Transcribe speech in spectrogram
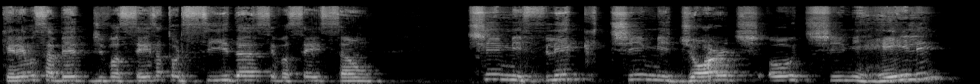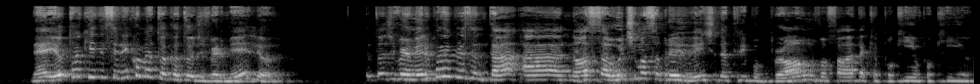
Queremos saber de vocês, a torcida, se vocês são time Flick, time George ou time Haley. Né? Eu tô aqui, você nem comentou que eu tô de vermelho. Eu tô de vermelho para representar a nossa última sobrevivente da tribo Brown. Vou falar daqui a pouquinho, um pouquinho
